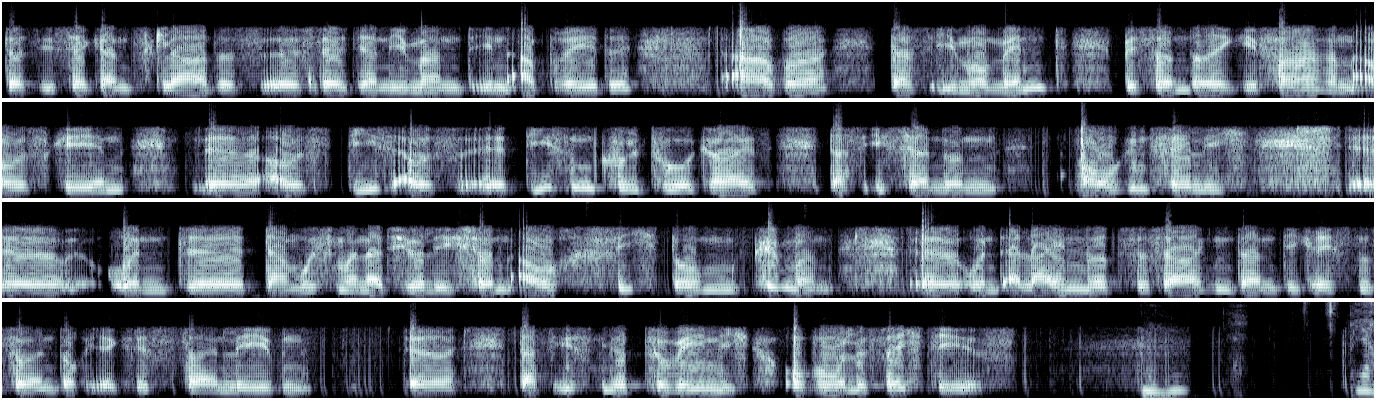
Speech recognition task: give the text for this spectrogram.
das ist ja ganz klar, das äh, stellt ja niemand in Abrede. Aber dass im Moment besondere Gefahren ausgehen äh, aus, dies, aus äh, diesem Kulturkreis, das ist ja nun augenfällig. Äh, und äh, da muss man natürlich schon auch sich drum kümmern. Äh, und allein nur zu sagen, dann die Christen sollen doch ihr Christsein leben, das ist mir zu wenig, obwohl es richtig ist. Mhm. Ja,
